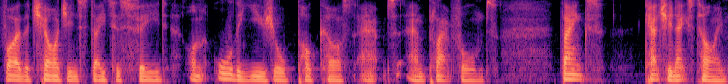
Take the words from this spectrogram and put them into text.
via the charging status feed on all the usual podcast apps and platforms. Thanks. Catch you next time.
